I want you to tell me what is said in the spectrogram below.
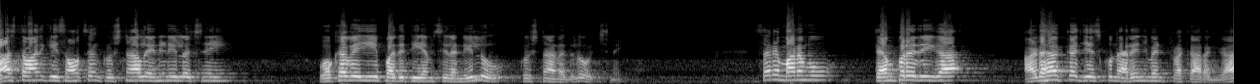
వాస్తవానికి ఈ సంవత్సరం కృష్ణాలో ఎన్ని నీళ్ళు వచ్చినాయి? ఒక వెయ్యి పది టీఎంసీల నీళ్ళు కృష్ణానదిలో వచ్చినాయి. సరే మనము టెంపరీగా అడహక్క చేసుకున్న అరేంజ్మెంట్ ప్రకారంగా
